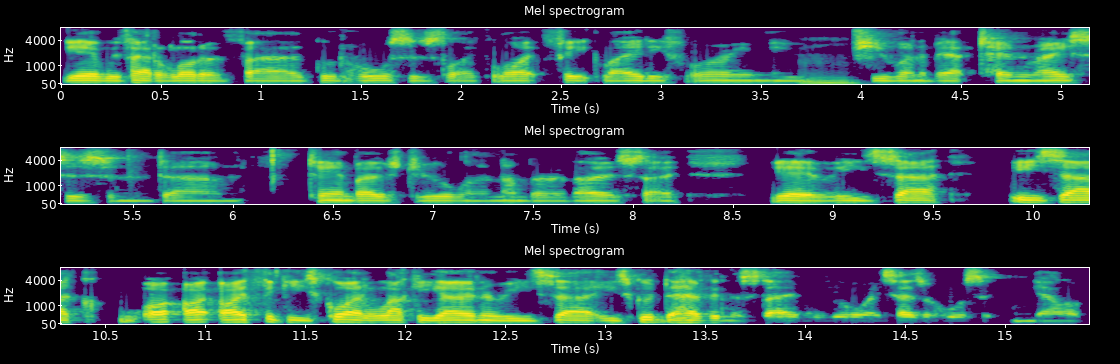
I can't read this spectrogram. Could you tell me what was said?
yeah, we've had a lot of uh, good horses like Light Feet Lady for him. Who, mm. She won about 10 races and um, Tambo's Jewel and a number of those. So yeah, he's. Uh, he's, uh, I, I, think he's quite a lucky owner. He's, uh, he's good to have in the stable. He always has a horse that can gallop.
